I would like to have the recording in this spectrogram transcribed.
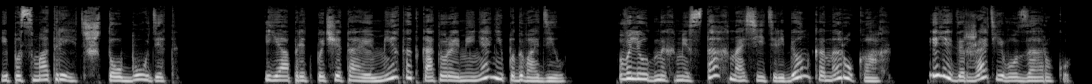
и посмотреть, что будет. Я предпочитаю метод, который меня не подводил. В людных местах носить ребенка на руках или держать его за руку,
